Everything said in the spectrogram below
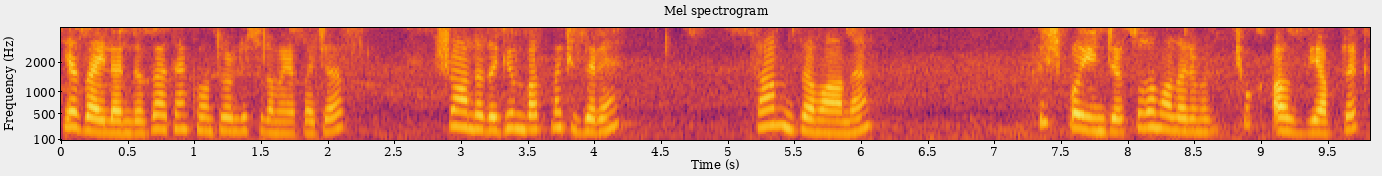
Yaz aylarında zaten kontrollü sulama yapacağız. Şu anda da gün batmak üzere. Tam zamanı. Kış boyunca sulamalarımız çok az yaptık.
